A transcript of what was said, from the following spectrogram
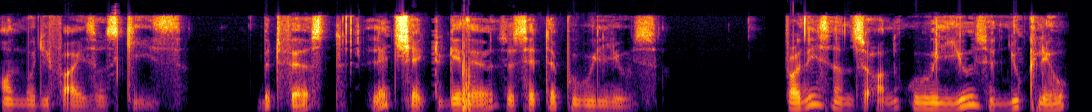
and modify those keys. But first, let's check together the setup we will use. For this hands-on, we will use a Nucleo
